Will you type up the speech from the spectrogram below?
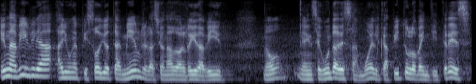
En la Biblia hay un episodio también relacionado al rey David, ¿no? En segunda de Samuel, capítulo 23,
